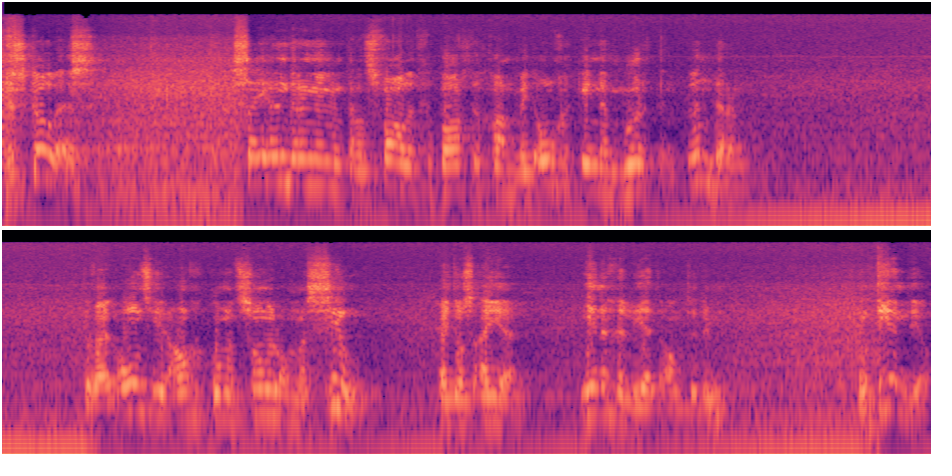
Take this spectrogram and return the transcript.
Verskil is, sy indringing in Transvaal het gepaard gegaan met ongekende moord en plindering, terwyl ons hier aangekom het sonder om asiel uit ons eie enige leed aan te doen. In teendeel,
